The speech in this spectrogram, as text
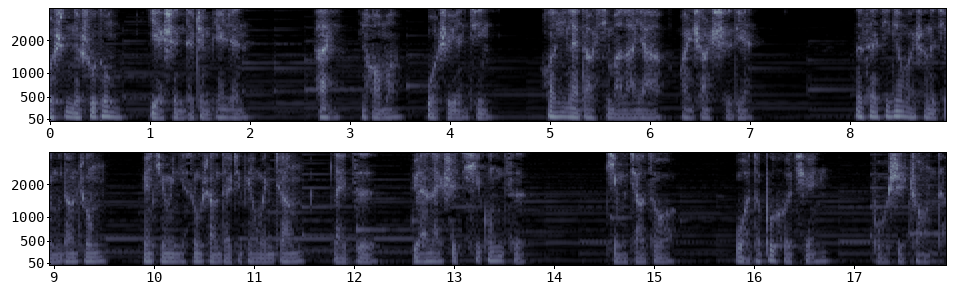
我是你的树洞，也是你的枕边人。嗨，你好吗？我是袁静，欢迎来到喜马拉雅晚上十点。那在今天晚上的节目当中，袁静为你送上的这篇文章来自原来是七公子，题目叫做《我的不合群不是装的》。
